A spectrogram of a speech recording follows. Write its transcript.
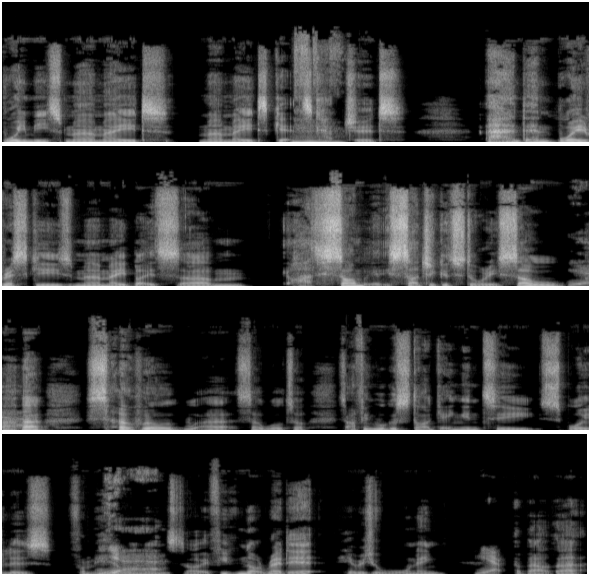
boy meets mermaid, mermaid gets mm. captured, and then boy rescues mermaid. But it's um, oh, it's, so, it's such a good story. It's so yeah. uh, so well uh, so well told. So I think we're gonna start getting into spoilers from here yeah. on in. So if you've not read it, here is your warning. Yeah. About that.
